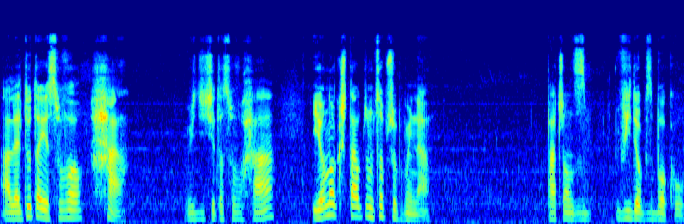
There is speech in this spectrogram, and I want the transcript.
ale tutaj jest słowo ha. Widzicie to słowo ha? I ono kształtem co przypomina? Patrząc z, widok z boku.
